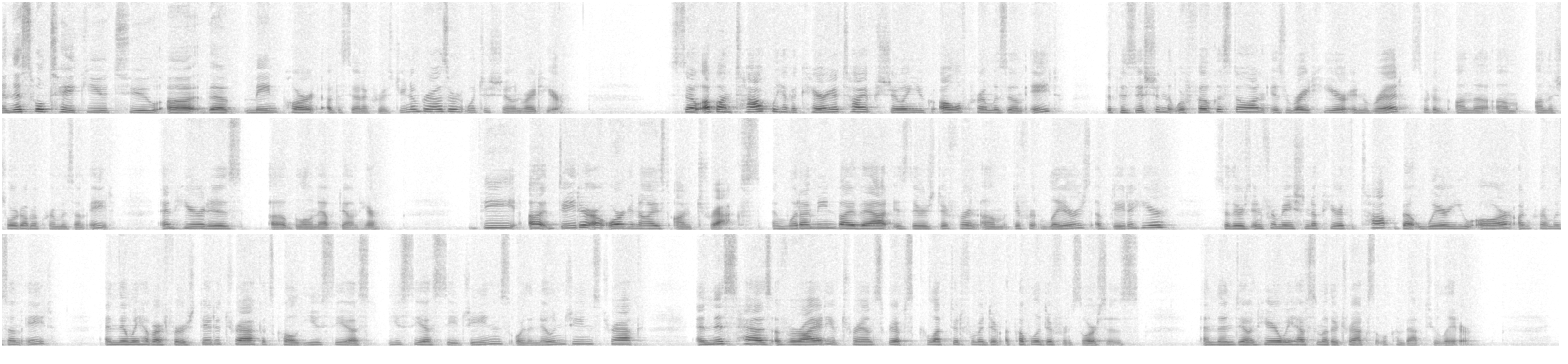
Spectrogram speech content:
And this will take you to uh, the main part of the Santa Cruz Genome Browser, which is shown right here. So up on top, we have a karyotype showing you all of chromosome 8. The position that we're focused on is right here in red, sort of on the, um, on the short arm of chromosome 8. And here it is uh, blown up down here. The uh, data are organized on tracks. And what I mean by that is there's different, um, different layers of data here. So there's information up here at the top about where you are on chromosome 8. And then we have our first data track. It's called UCS, UCSC genes, or the known genes track. And this has a variety of transcripts collected from a, a, couple of different sources. And then down here we have some other tracks that we'll come back to later.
